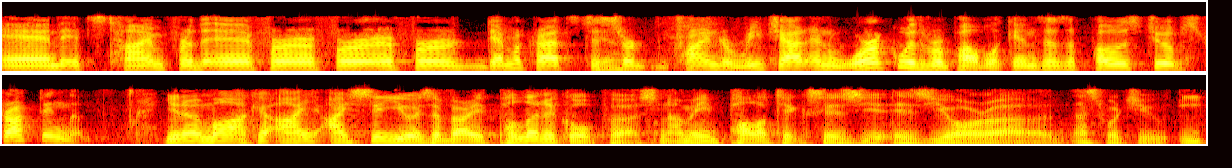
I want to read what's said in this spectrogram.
And it's time for, the, for, for, for Democrats to yeah. start trying to reach out and work with Republicans as opposed to obstructing them. You know, Marc, I, I see you as a very political person. I mean, politics is, is your, uh, that's what you eat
